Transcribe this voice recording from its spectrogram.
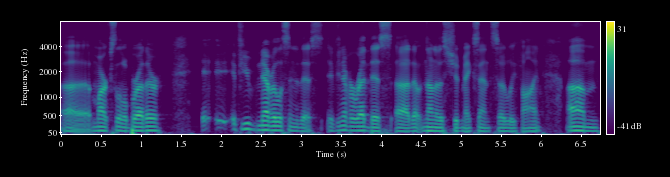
uh, Mark's little brother. If you've never listened to this, if you've never read this, uh, none of this should make sense. Totally fine. Um,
